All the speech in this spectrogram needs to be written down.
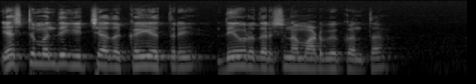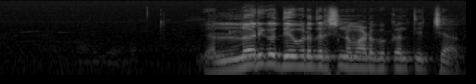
ಎಷ್ಟು ಮಂದಿಗೆ ಇಚ್ಛೆ ಅದ ಕೈ ಹತ್ರಿ ದೇವರ ದರ್ಶನ ಮಾಡಬೇಕಂತ? ಎಲ್ಲರಿಗೂ ದೇವರ ದರ್ಶನ ಮಾಡಬೇಕಂತ ಇಚ್ಛೆ ಅದು.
